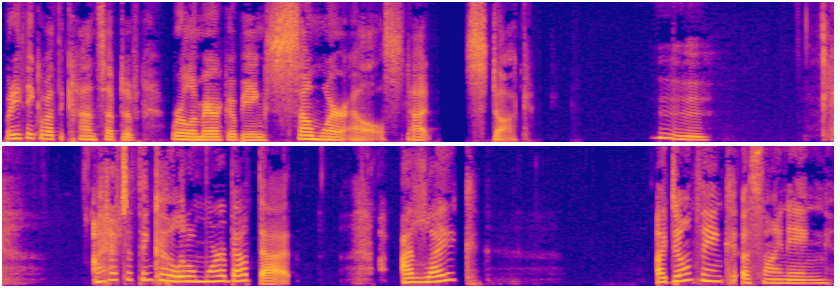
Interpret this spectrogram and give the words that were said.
what do you think about the concept of rural America being somewhere else, not stuck? Hmm. I'd have to think a little more about that. I like, I don't think assigning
